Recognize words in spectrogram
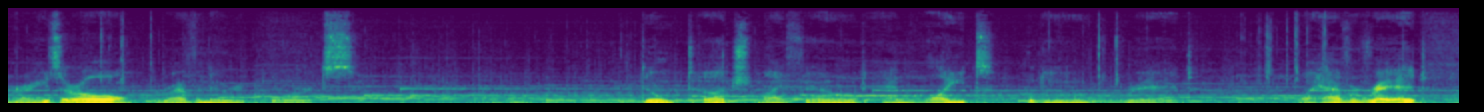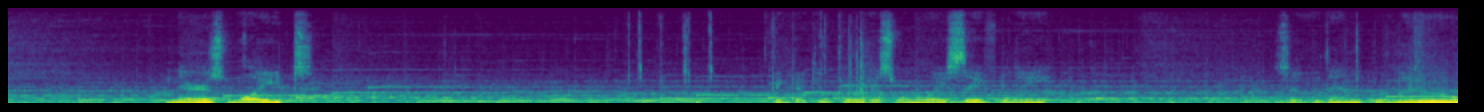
Alright, these are all revenue reports. Don't touch my food and white, blue, red. So I have a red. And there's white. I think I can throw this one away safely. So then blue.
